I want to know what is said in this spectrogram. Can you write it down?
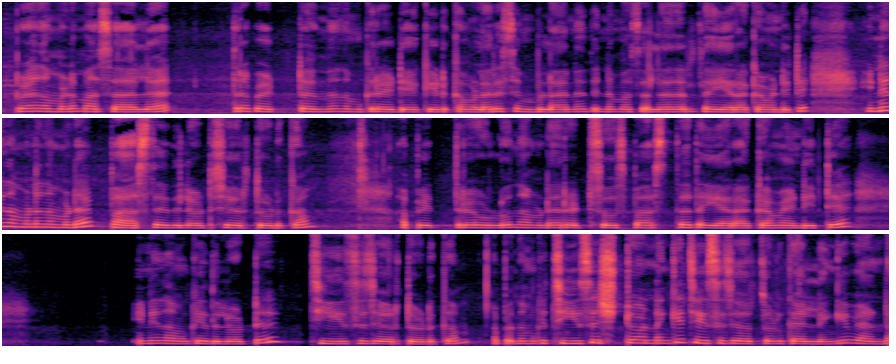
ഇപ്പോൾ നമ്മുടെ മസാല ഇത്ര പെട്ടെന്ന് നമുക്ക് റെഡിയാക്കി എടുക്കാം വളരെ സിമ്പിളാണ് ഇതിന്റെ മസാല തയ്യാറാക്കാൻ വേണ്ടിയിട്ട്. ഇനി നമ്മൾ നമ്മുടെ പാസ്ത ഇതിലോട്ട് ചേർത്ത് കൊടുക്കാം. അപ്പോൾ ഇത്രയേ ഉള്ളൂ നമ്മുടെ റെഡ് സോസ് പാസ്ത തയ്യാറാക്കാൻ വേണ്ടിയിട്ട്. ഇനി നമുക്ക് ഇതിലോട്ട് ചീസ് ചേർത്ത് കൊടുക്കാം. അപ്പോൾ നമുക്ക് ചീസ് ഇഷ്ടമുണ്ടെങ്കിൽ ചീസ് ചേർത്ത് കൊടുക്കാം അല്ലെങ്കിൽ വേണ്ട.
